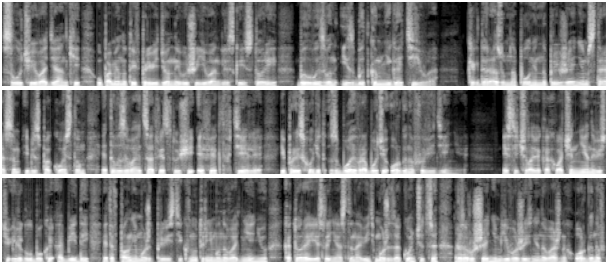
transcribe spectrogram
Случай водянки, упомянутый в приведенной выше евангельской истории, был вызван избытком негатива. Когда разум наполнен напряжением, стрессом и беспокойством, это вызывает соответствующий эффект в теле и происходит сбой в работе органов поведения. Если человек охвачен ненавистью или глубокой обидой, это вполне может привести к внутреннему наводнению, которое, если не остановить, может закончиться разрушением его жизненно важных органов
